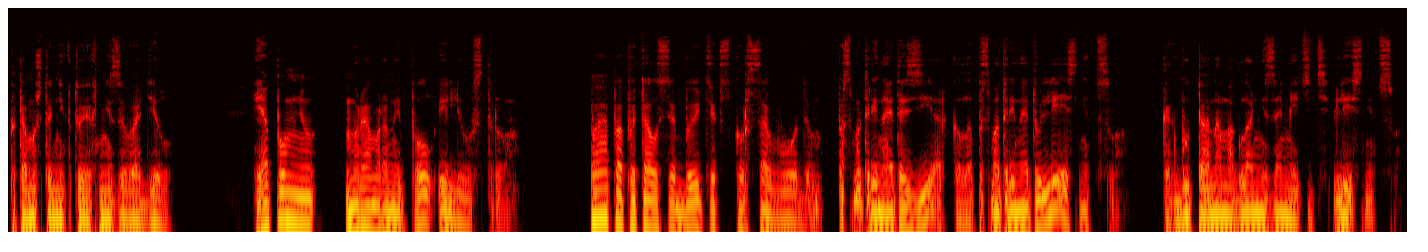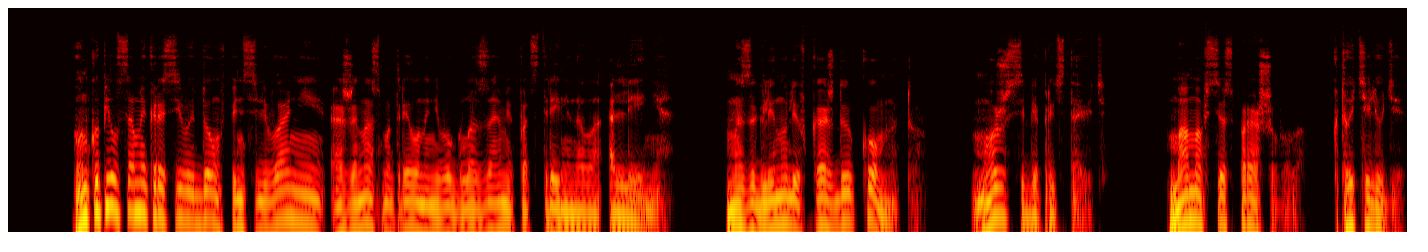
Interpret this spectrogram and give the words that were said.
потому что никто их не заводил. Я помню мраморный пол и люстру. Папа пытался быть экскурсоводом. Посмотри на это зеркало, посмотри на эту лестницу. Как будто она могла не заметить лестницу. Он купил самый красивый дом в Пенсильвании, а жена смотрела на него глазами подстреленного оленя. Мы заглянули в каждую комнату. Можешь себе представить? Мама все спрашивала. Кто эти люди?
